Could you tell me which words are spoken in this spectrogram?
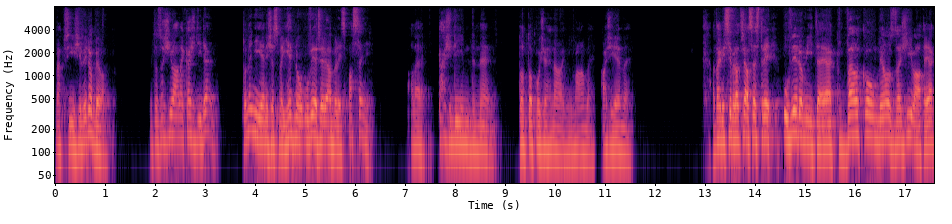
na kříži vydobila. My to zažíváme každý den. To není jen, že jsme jednou uvěřili a byli spaseni, ale každým dnem toto požehnání máme a žijeme. A tak když si, bratři a sestry, uvědomíte, jak velkou milost zažíváte, jak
